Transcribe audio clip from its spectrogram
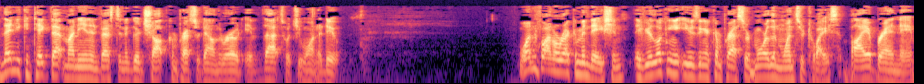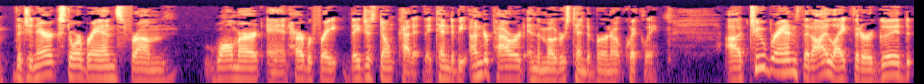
Then you can take that money and invest in a good shop compressor down the road if that's what you want to do. One final recommendation, if you're looking at using a compressor more than once or twice, buy a brand name. The generic store brands from Walmart and Harbor Freight, they just don't cut it. They tend to be underpowered and the motors tend to burn out quickly. Uh, two brands that I like that are a good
